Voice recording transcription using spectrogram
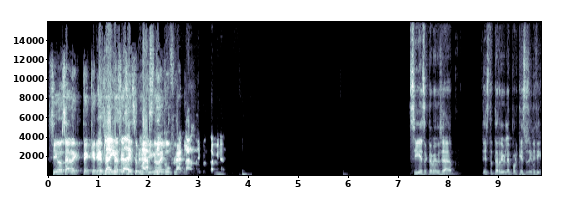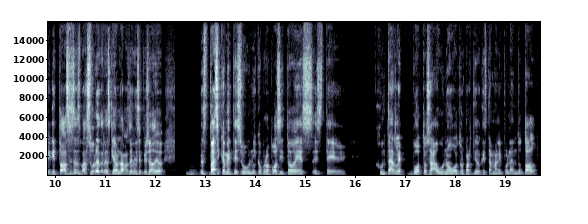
Sí, o sea, de, de que Es la isla de submarino del contaminando. Sí, exactamente, o sea, está terrible porque eso significa que todas esas basuras de las que hablamos en ese episodio, básicamente su único propósito es, este, juntarle votos a uno u otro partido que está manipulando todo.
